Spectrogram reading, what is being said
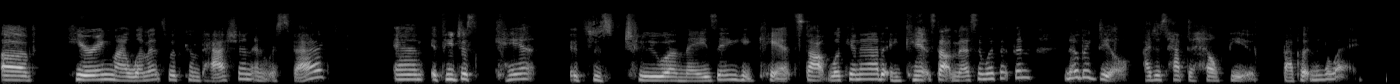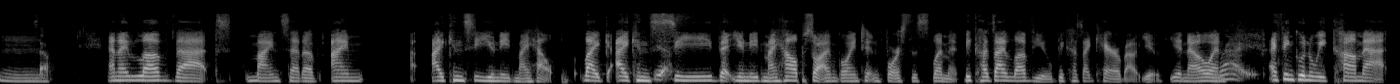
of hearing my limits with compassion and respect. And if he just can't, it's just too amazing. He can't stop looking at it. He can't stop messing with it. Then no big deal. I just have to help you by putting it away. Mm. So, and I love that mindset of I'm I can see you need my help. Like I can yeah. see that you need my help. So I'm going to enforce this limit because I love you, because I care about you, you know? And right. I think when we come at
